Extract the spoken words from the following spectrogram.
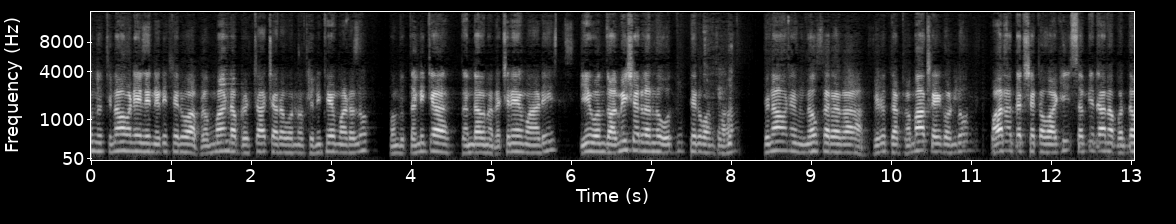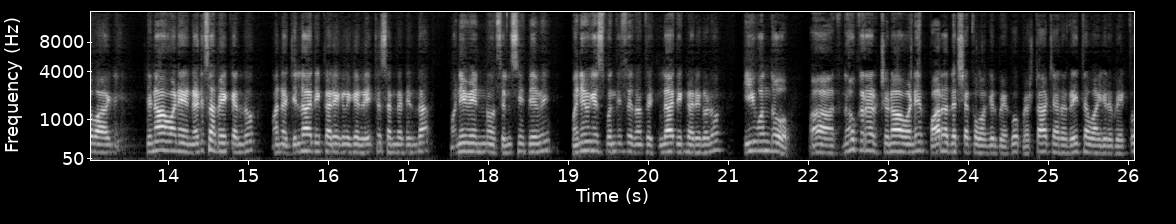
ಒಂದು ಚುನಾವಣೆಯಲ್ಲಿ ನಡೆಸಿರುವ ಬ್ರಹ್ಮಾಂಡ ಭ್ರಷ್ಟಾಚಾರವನ್ನು ತನಿಖೆ ಮಾಡಲು ಒಂದು ತನಿಖಾ ತಂಡವನ್ನು ರಚನೆ ಮಾಡಿ ಈ ಒಂದು ಅಮಿಷಗಳನ್ನು ಒದ್ದುತ್ತಿರುವಂತಹ ಚುನಾವಣೆ ನೌಕರರ ವಿರುದ್ಧ ಕ್ರಮ ಕೈಗೊಂಡು ಪಾರದರ್ಶಕವಾಗಿ, ಸಂವಿಧಾನಬದ್ಧವಾಗಿ ಚುನಾವಣೆ ನಡೆಸಬೇಕೆಂದು మన ಜಿಲ್ಲಾಧಿಕಾರಿಗಳಿಗೆ ರೈತ ಸಂಘದಿಂದ ಮನವಿಯನ್ನು ಸಲ್ಲಿಸಿದ್ದೇವೆ. ಮನವಿಗೆ ಸ್ಪಂದಿಸಿದಂತ ಜಿಲ್ಲಾಧಿಕಾರಿಗಳು ಈ ಒಂದು ನೌಕರರ ಚುನಾವಣೆ ಪಾರದರ್ಶಕವಾಗಿರಬೇಕು, ಭ್ರಷ್ಟಾಚಾರ ರಹಿತವಾಗಿರಬೇಕು.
